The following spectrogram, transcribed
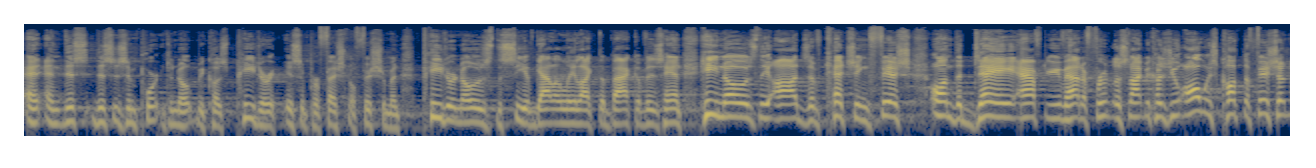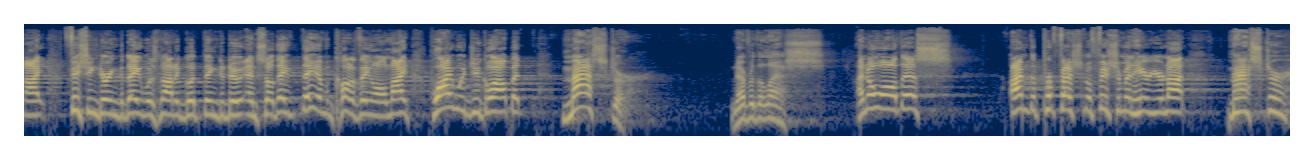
And, and, this, this is important to note because Peter is a professional fisherman. Peter knows the Sea of Galilee like the back of his hand. He knows the odds of catching fish on the day after you've had a fruitless night because you always caught the fish at night. Fishing during the day was not a good thing to do, and so they, they haven't caught a thing all night. Why would you go out? But, Master, nevertheless, I know all this. I'm the professional fisherman here. You're not. Master,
